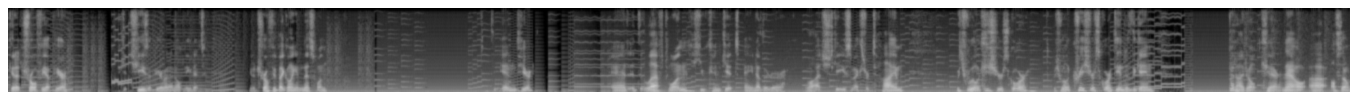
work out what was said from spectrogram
Get a trophy up here. Get cheese up here, but I don't need it. Get a trophy by going in this one. At the end here. And at the left one, you can get another watch to get you some extra time, which will increase your score, which will increase your score at the end of the game. But I don't care. Now, uh, also,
